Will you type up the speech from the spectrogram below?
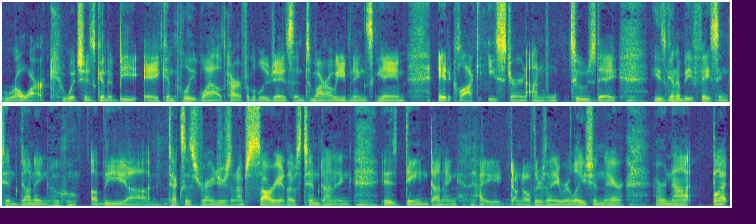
Roark, which is going to be a complete wild card for the Blue Jays in tomorrow evening's game, eight o'clock Eastern on Tuesday. He's going to be facing Tim Dunning of the uh, Texas Rangers, and I'm sorry if that was Tim Dunning, is Dane Dunning. I don't know if there's any relation there or not but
